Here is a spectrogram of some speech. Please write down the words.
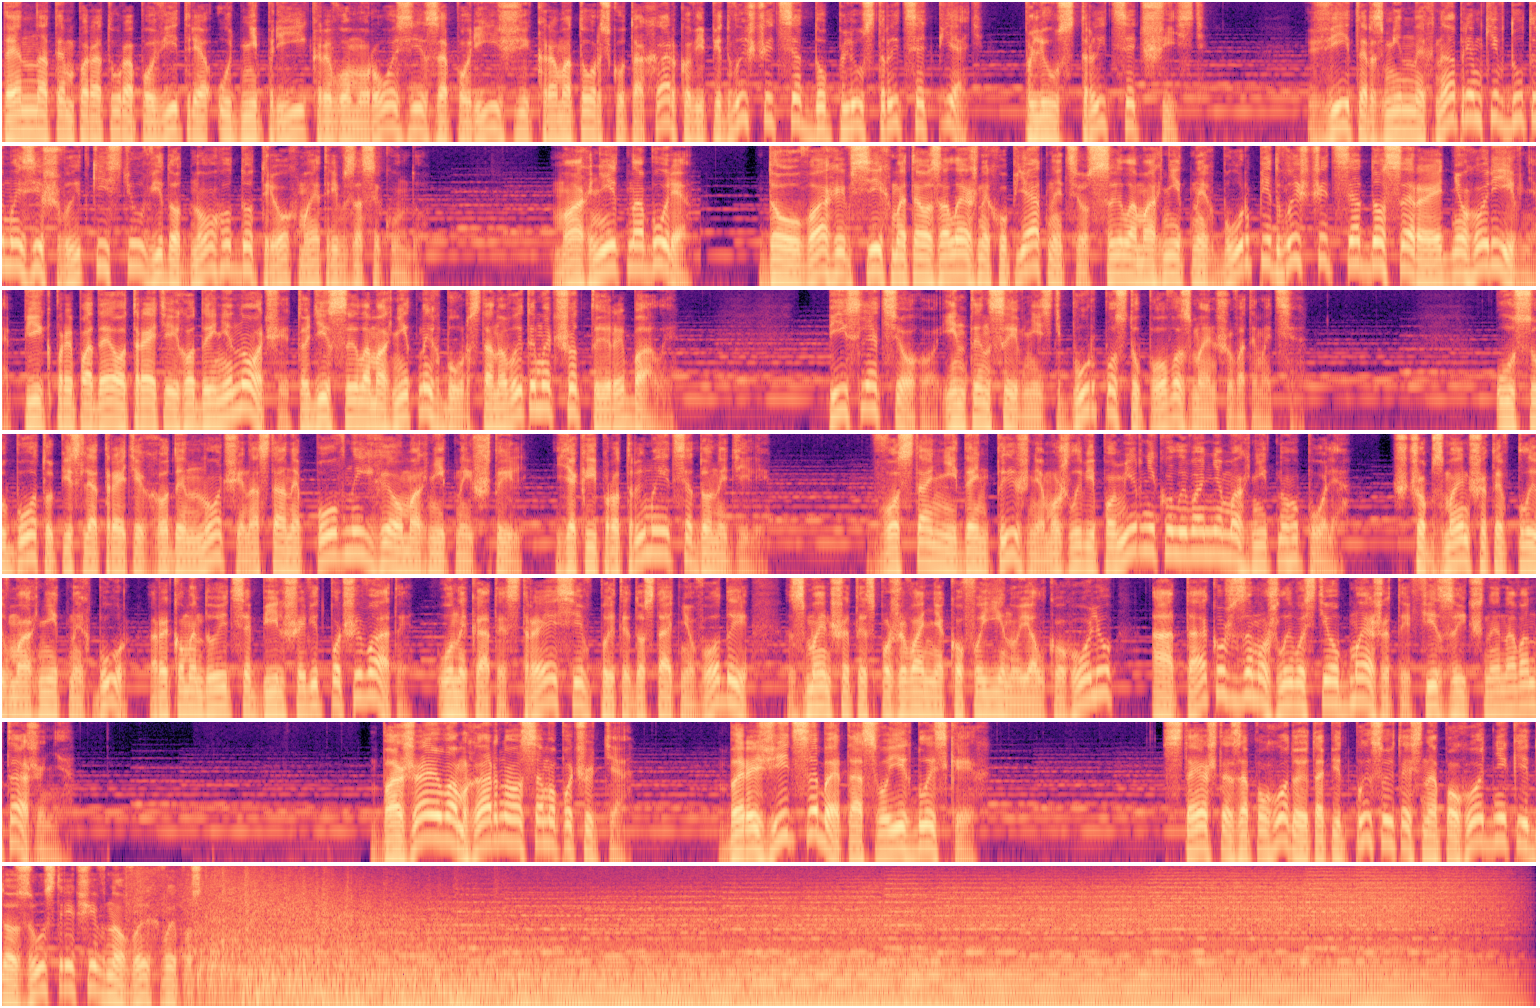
Денна температура повітря у Дніпрі, Кривому Розі, Запоріжжі, Краматорську та Харкові підвищиться до плюс 35, плюс 36. Вітер змінних напрямків дутиме зі швидкістю від 1 до 3 метрів за секунду. Магнітна буря. До уваги всіх метеозалежних у п'ятницю сила магнітних бур підвищиться до середнього рівня. Пік припаде о 3 годині ночі, тоді сила магнітних бур становитиме 4 бали. Після цього інтенсивність бур поступово зменшуватиметься. У суботу, після третіх годин ночі, настане повний геомагнітний штиль, який протримається до неділі. В останній день тижня можливі помірні коливання магнітного поля. Щоб зменшити вплив магнітних бур, рекомендується більше відпочивати, уникати стресів, пити достатньо води, зменшити споживання кофеїну і алкоголю, а також за можливості обмежити фізичне навантаження. Бажаю вам гарного самопочуття. Бережіть себе та своїх близьких. Стежте за погодою та підписуйтесь на погоднік до зустрічі в нових випусках.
